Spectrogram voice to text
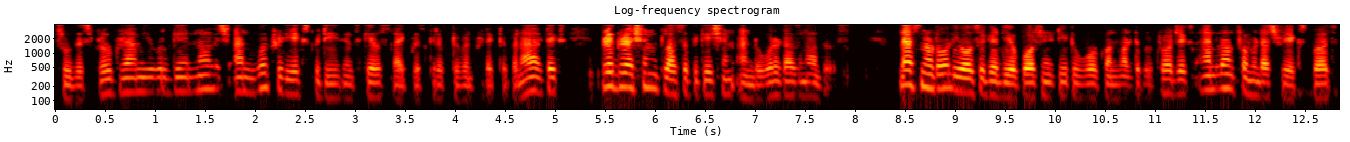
Through this program, you will gain knowledge and work-ready expertise in skills like prescriptive and predictive analytics, regression, classification, and over a dozen others. That's not all, you also get the opportunity to work on multiple projects and learn from industry experts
